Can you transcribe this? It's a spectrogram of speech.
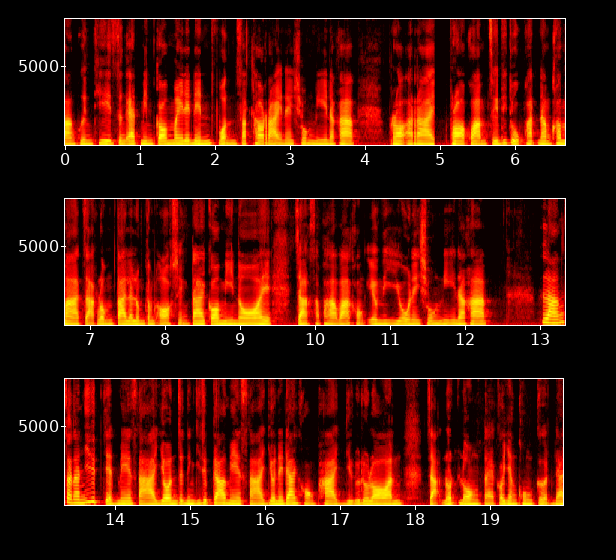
บางพื้นที่ ซึ่งแอดมินก็ไม่ได้เน้นฝนสักเท่าไหร่ในช่วงนี้นะครับ เพราะอะไร เพราะความชื้นที่ถูกพัดนำเข้ามาจากลมใต้และลมตะวันออกเฉียงใต้ก็มีน้อย จากสภาวะของเอลนิโยในช่วงนี้นะครับ หลังจากนั้น 27 เมษายนจนถึง 29 เมษายนในด้านของพายุฤดูร้อน จะลดลงแต่ก็ยังคงเกิดได้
